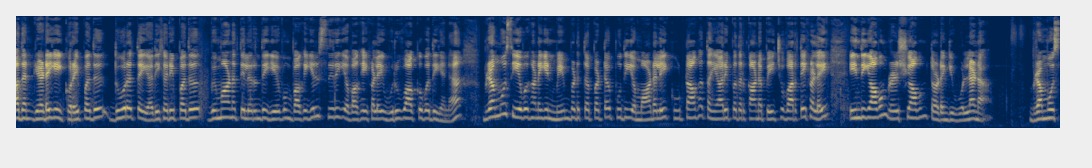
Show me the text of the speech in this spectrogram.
அதன் எடையை குறைப்பது தூரத்தை அதிகரிப்பது விமானத்திலிருந்து ஏவும் வகையில் சிறிய வகைகளை உருவாக்குவது என பிரம்மோஸ் ஏவுகணையின் மேம்படுத்தப்பட்ட புதிய மாடலை கூட்டாக தயாரிப்பதற்கான பேச்சுவார்த்தைகளை இந்தியாவும் ரஷ்யாவும் தொடங்கியுள்ளன. பிரம்மோஸ்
